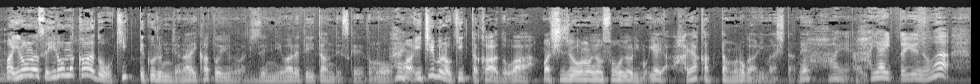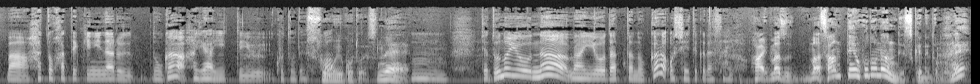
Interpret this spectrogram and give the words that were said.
うん、まあ、いろんないろんなカードを切ってくるんじゃないかというのは事前に言われていたんですけれども、はい、まあ、一部の切ったカードは、まあ、市場の予想よりもやや早かったものがありましたね、はい、はい、早いというのは、まあ、ハト派的になるのが早いっていうことですか？そういうことですね、うん、じゃあ、どのような内容だったのか教えてください。はい、まず、まあ、3点ほどなんですけれどもね。はい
